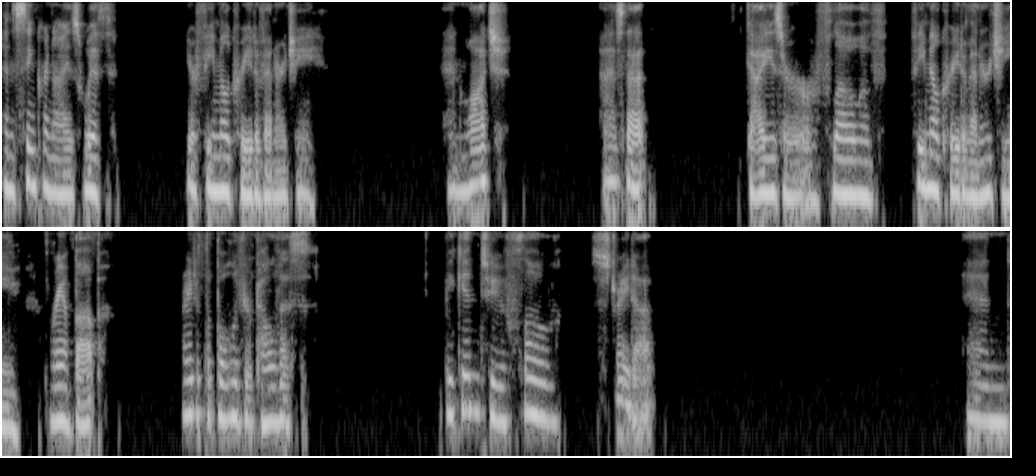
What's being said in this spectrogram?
and synchronize with your female creative energy. And watch as that geyser or flow of female creative energy ramp up right at the bowl of your pelvis. Begin to flow straight up and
